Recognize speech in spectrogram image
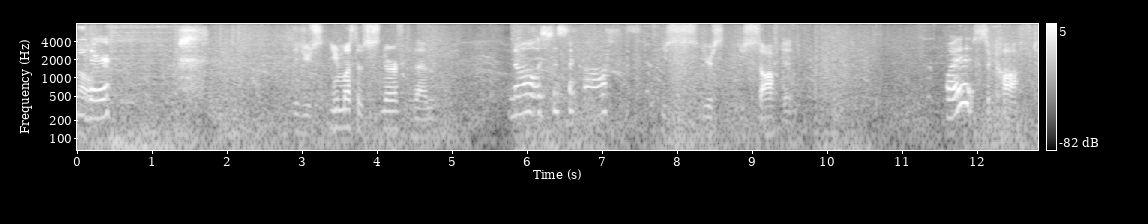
Oh. either. Did you? You must have snurfed then. No, it's just a cough. You you're you softed. What? Scoffed.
